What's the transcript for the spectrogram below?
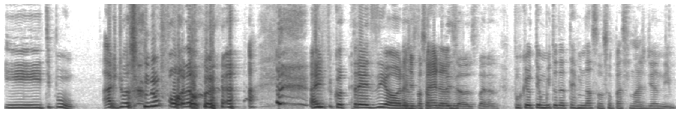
E, tipo, as duas não foram. A gente ficou 13 horas A gente passou esperando. 13 horas esperando. Porque eu tenho muita determinação, sou um personagem de anime.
